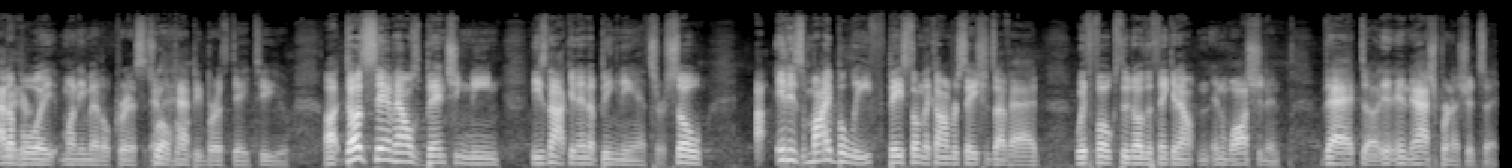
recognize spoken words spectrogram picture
right. Attaboy, Money Medal Chris, and well happy birthday to you. Uh, does Sam Howell's benching mean he's not going to end up being the answer? So uh, it is my belief, based on the conversations I've had with folks who know the thinking out in, in Washington, that uh, in, in Ashburn, I should say.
